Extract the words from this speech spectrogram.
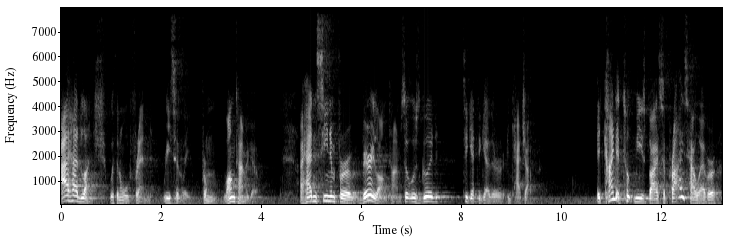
I had lunch with an old friend recently from a long time ago. I hadn't seen him for a very long time, so it was good to get together and catch up. It kind of took me by surprise, however,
